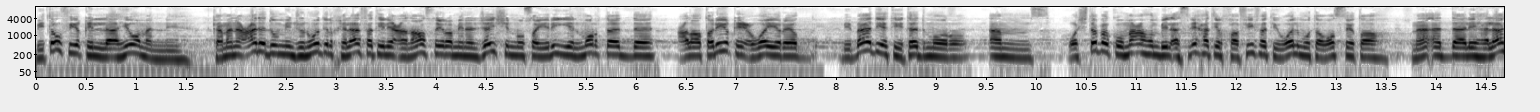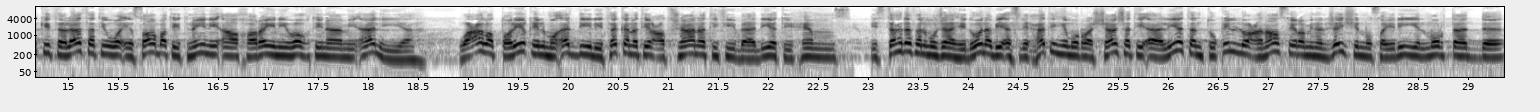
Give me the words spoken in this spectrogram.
بتوفيق الله ومنه. كمن عدد من جنود الخلافة لعناصر من الجيش النصيري المرتد على طريق عويرض ببادية تدمر أمس واشتبكوا معهم بالأسلحة الخفيفة والمتوسطة ما أدى لهلاك ثلاثة وإصابة اثنين آخرين واغتنام آلية. وعلى الطريق المؤدي لثكنة العطشانة في بادية حمص. استهدف المجاهدون بأسلحتهم الرشاشة آلية تقل عناصر من الجيش النصيري المرتد.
